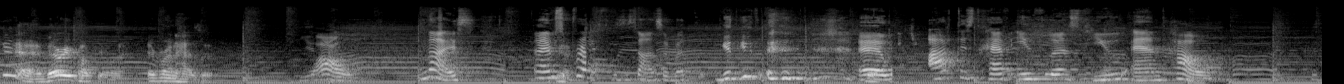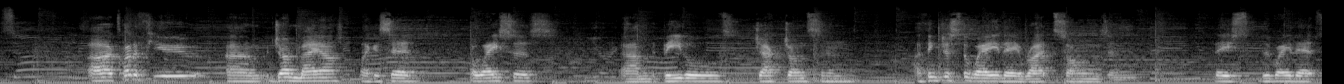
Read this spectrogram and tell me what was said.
Yeah, very popular. Everyone has it. Wow, nice. I'm Yeah. surprised with this answer, but good, good. uh, Which artists have influenced you and how? Uh, quite a few. Um, John Mayer, like I said, Oasis, um, the Beatles, Jack Johnson. I think just the way they write songs and they, the way that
